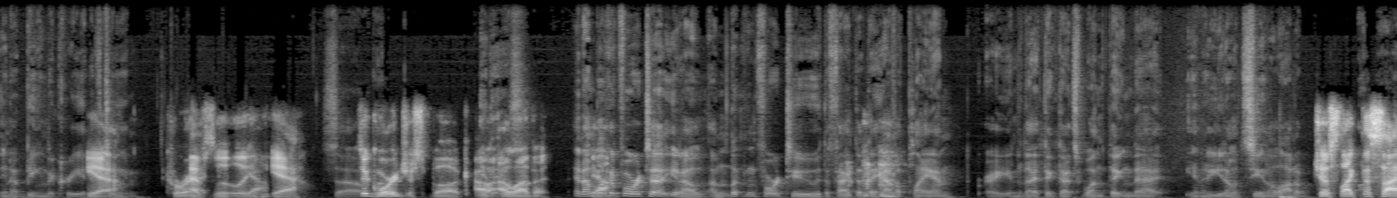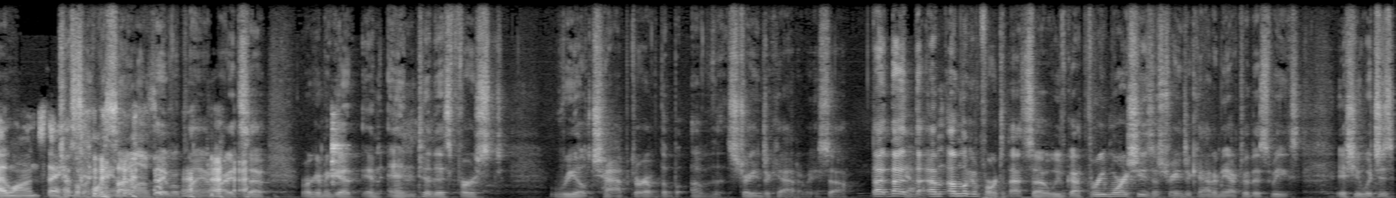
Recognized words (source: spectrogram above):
You know, being the creative Yeah. team. Correct. Absolutely. Yeah. Yeah. So It's a gorgeous book. I, I love it. and I'm Yeah. looking forward to you know I'm looking forward to the fact that they have a plan. Right, you know I think that's one thing that you know you don't see in a lot of Just like the um, Cylons, they have just a plan. like the Cylons, they have a plan, right? So we're gonna get an end to this first real chapter of the of the Strange Academy. So that, that, Yeah. I'm, I'm looking forward to that. So we've got three more issues of Strange Academy after this week's issue, which is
